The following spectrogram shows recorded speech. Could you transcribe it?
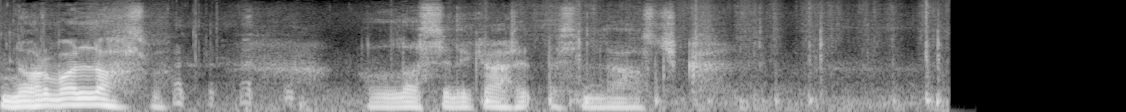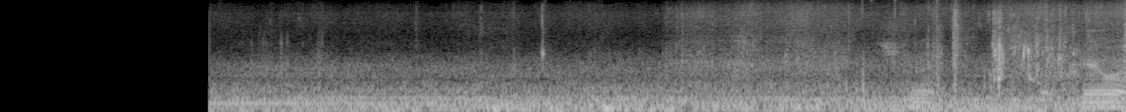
Normal lağız mı? Allah seni kahretmesin lağız çık. Şöyle, şey var.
